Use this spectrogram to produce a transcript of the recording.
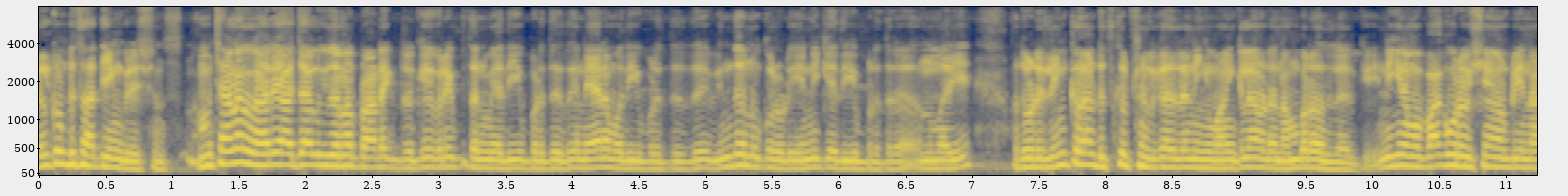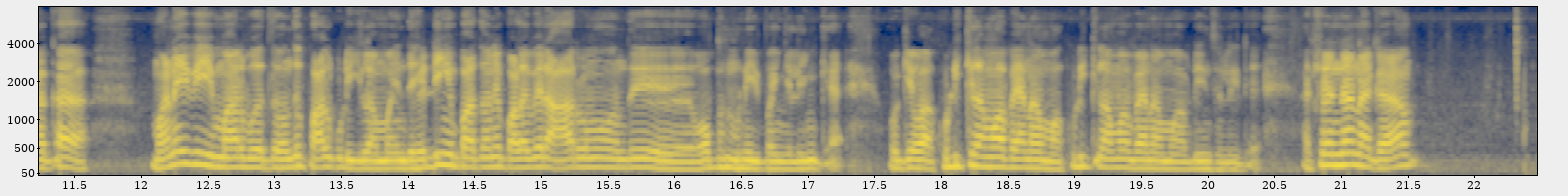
Welcome to சாத்தியம் creations நம்ம channel நிறைய அஜாலுக்கு இதெல்லாம் ப்ராடக்ட் இருக்குது விரைப்புத்தன்மை அதிகப்படுத்துது நேரம் அதிகப்படுத்துது விந்தணுக்களோட எண்ணிக்கை அதிகப்படுத்துறது அந்த மாதிரி. அதோட லிங்க்லாம் டிஸ்கிரிப்ஷன் இருக்குது அதில் நீங்கள் வாங்கிக்கலாம். அதோட நம்பர் அதில் இருக்குது இன்றைக்கி நம்ம பார்க்க போகிற விஷயம் அப்படின்னாக்கா மனைவி மார்பகத்தில் வந்து பால் குடிக்கலாமா? இந்த ஹெட்டிங்கை பார்த்தோன்னே பல பேர் ஆர்வமாக வந்து ஓப்பன் பண்ணியிருப்பாங்க லிங்க்கை ஓகேவா குடிக்கலாமா? வேணாமா? குடிக்கலாமா? வேணாமா? அப்படின்னு சொல்லிட்டு. ஆக்சுவலாக என்னன்னாக்கா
